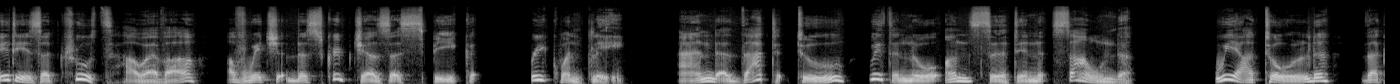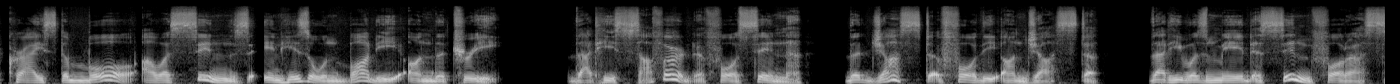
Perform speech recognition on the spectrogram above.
It is a truth, however, of which the scriptures speak frequently, and that too with no uncertain sound. We are told that Christ bore our sins in his own body on the tree that he suffered for sin, the just for the unjust, that he was made sin for us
